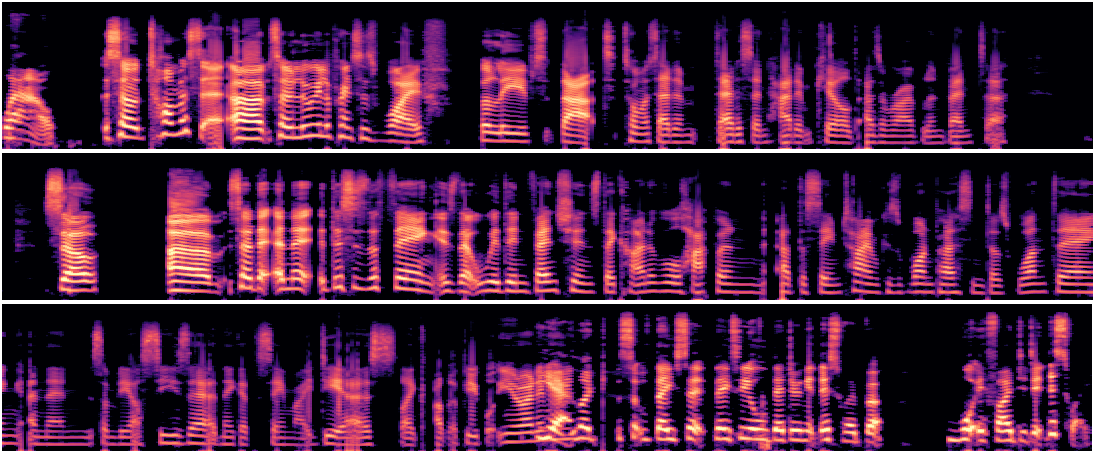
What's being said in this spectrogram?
wow. So Thomas, uh, so Louis Le Prince's wife believed that Thomas Edison had him killed as a rival inventor. So, um, so the, and the, this is the thing is that with inventions, they kind of all happen at the same time because one person does one thing and then somebody else sees it and they get the same ideas like other people. You know what I mean? Yeah, like so they say they see, oh, they're doing it this way, but what if I did it this way?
